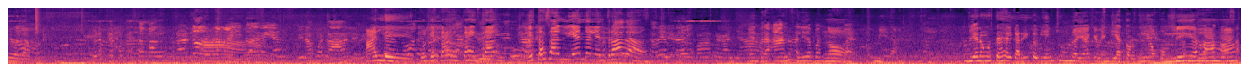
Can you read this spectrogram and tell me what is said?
de verdad. Porque estás, estás entrando. Estás saliendo en la entrada. Entra, han salido pues. No. Mira. ¿Vieron ustedes el carrito bien chulo allá que vendía tornillos, comida Sí, y toda ajá, esa ajá. cosa?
